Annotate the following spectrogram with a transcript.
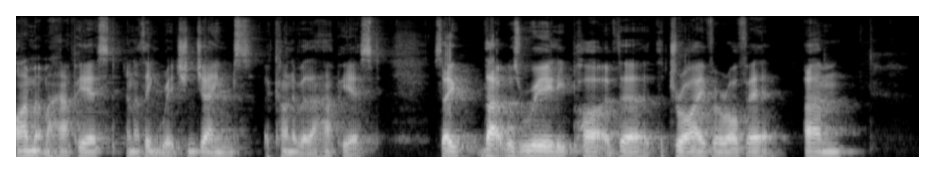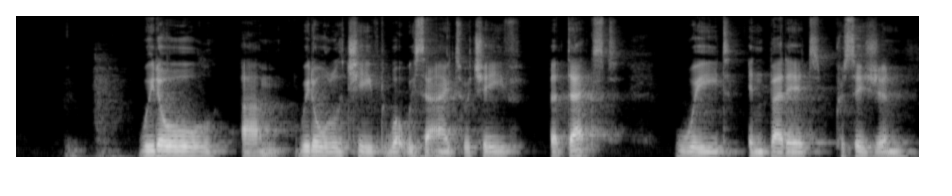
I'm at my happiest, and I think Rich and James are kind of at their happiest. So that was really part of the the driver of it. Um, we'd all um, we'd all achieved what we set out to achieve at Dext. We'd embedded precision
